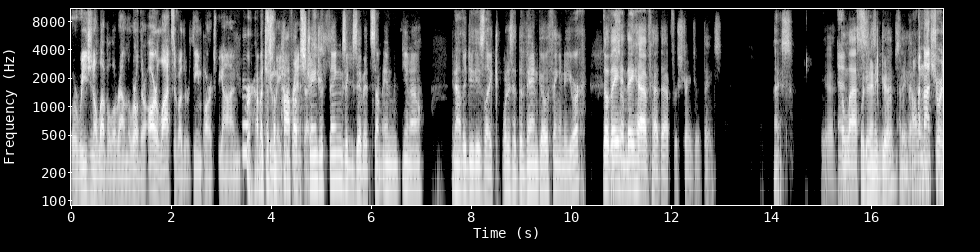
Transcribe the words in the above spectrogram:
or regional level around the world? There are lots of other theme parks beyond. Sure. How about just Two a pop up. Stranger Things exhibit? Something, you know, you know how they do these like what is it, the Van Gogh thing in New York? No, they some- they have had that for Stranger Things. Nice. Yeah, the last was it any good? I they mean, had how it. I'm not sure. I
